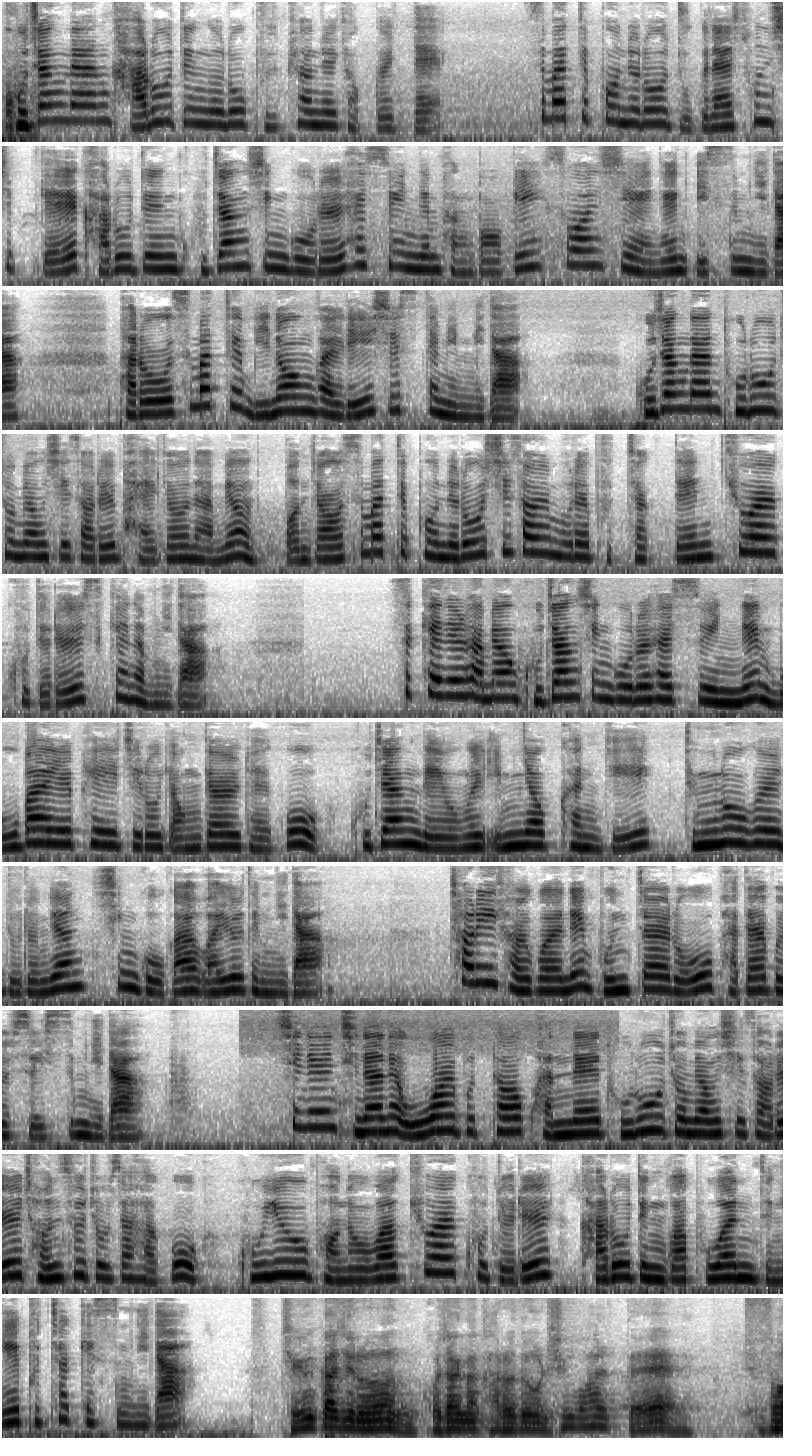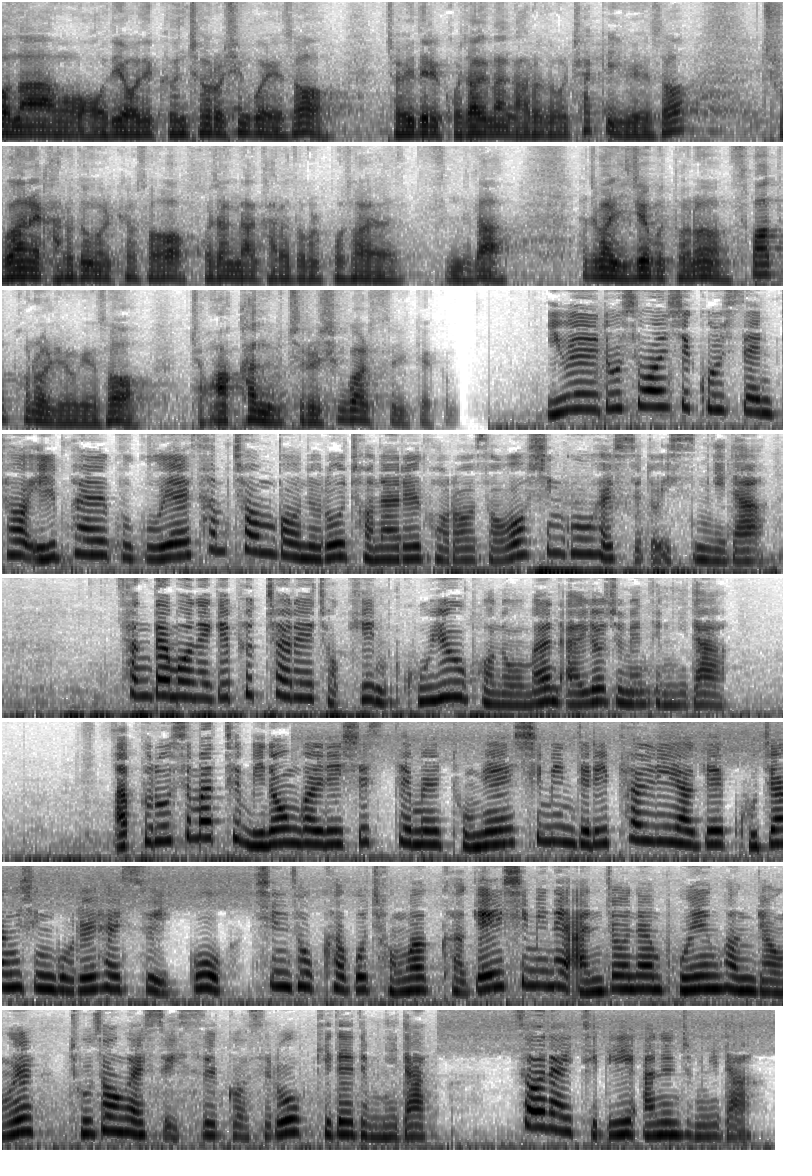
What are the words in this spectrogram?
고장난 가로등으로 불편을 겪을 때 스마트폰으로 누구나 손쉽게 가로등 고장 신고를 할 수 있는 방법이 수원시에는 있습니다. 바로 스마트 민원 관리 시스템입니다. 고장난 도로 조명 시설을 발견하면 먼저 스마트폰으로 시설물에 부착된 QR코드를 스캔합니다. 스캔을 하면 고장 신고를 할 수 있는 모바일 페이지로 연결되고 고장 내용을 입력한 뒤 등록을 누르면 신고가 완료됩니다. 처리 결과는 문자로 받아볼 수 있습니다. 시는 지난해 5월부터 관내 도로 조명 시설을 전수조사하고 고유 번호와 QR코드를 가로등과 보안 등에 부착했습니다. 지금까지는 고장난 가로등을 신고할 때 주소나 뭐 어디 어디 근처로 신고해서 저희들이 고장난 가로등을 찾기 위해서 주간에 가로등을 켜서 고장난 가로등을 보수하였습니다. 하지만 이제부터는 스마트폰을 이용해서 정확한 위치를 신고할 수 있게끔 이외에도 수원시 콜센터 1899에 3000번으로 전화를 걸어서 신고할 수도 있습니다. 상담원에게 표찰에 적힌 고유 번호만 알려주면 됩니다. 앞으로 스마트 민원 관리 시스템을 통해 시민들이 편리하게 고장 신고를 할 수 있고 신속하고 정확하게 시민의 안전한 보행 환경을 조성할 수 있을 것으로 기대됩니다. 수원 ITV 안은주입니다.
